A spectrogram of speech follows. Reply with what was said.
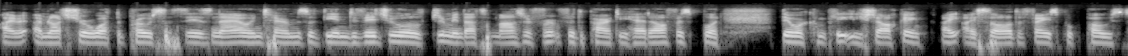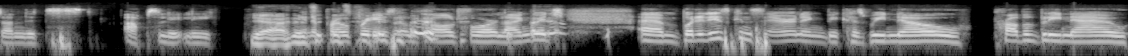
I, am not sure what the process is now in terms of the individual. I mean that's a matter for, for the party head office, but they were completely shocking. I, I saw the Facebook post and it's absolutely yeah, it's, inappropriate, it's, uncalled for language. Um, but it is concerning because we know probably now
